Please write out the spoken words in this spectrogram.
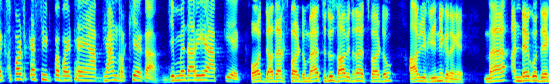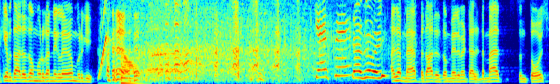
एक्सपर्ट का सीट पर बैठे हैं आप ध्यान रखिएगा ज़िम्मेदारी है आपकी एक। बहुत ज़्यादा एक्सपर्ट हूँ मैं सिद्धू साहब इतना एक्सपर्ट हूँ आप यकीन नहीं करेंगे मैं अंडे को देख के बता देता हूँ मुर्गा निकलेगा मुर्गी। कैसे? कैसे भाई? अच्छा मैं बता देता हूँ मेरे में टैलेंट है मैं संतोष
